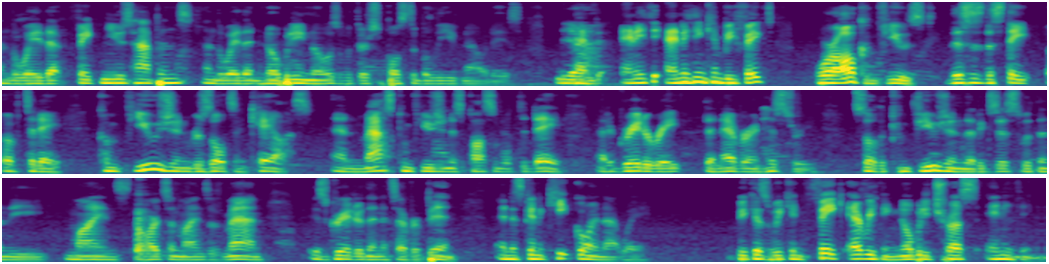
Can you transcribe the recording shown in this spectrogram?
and the way that fake news happens and the way that nobody knows what they're supposed to believe nowadays. Yeah. And anything anything can be faked. We're all confused. This is the state of today. Confusion results in chaos, and mass confusion is possible today at a greater rate than ever in history. So the confusion that exists within the minds, the hearts and minds of man is greater than it's ever been. And it's going to keep going that way because we can fake everything. Nobody trusts anything.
